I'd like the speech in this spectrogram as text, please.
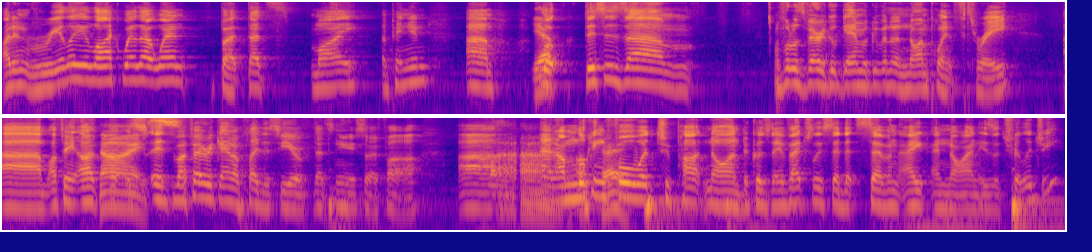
I didn't really like where that went, but that's my opinion. Um, Yeah. Look, this is um, I thought it was a very good game. I've given it a nine point three. Um, I think I, Nice. it's, it's my favorite game I've played this year. That's new so far. Um, and I'm looking okay. forward to part nine because they've actually said that seven, eight, and nine is a trilogy.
